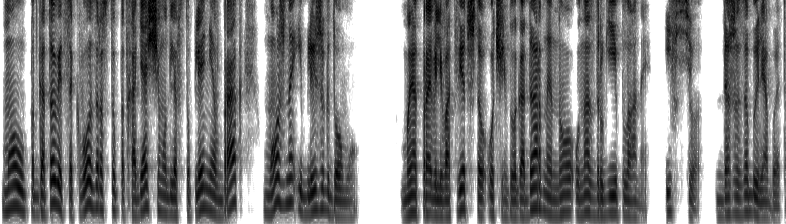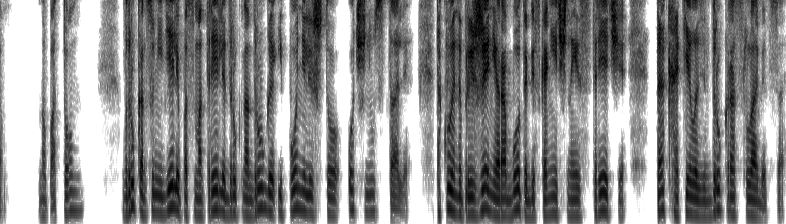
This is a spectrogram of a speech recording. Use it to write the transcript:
Мол, подготовиться к возрасту, подходящему для вступления в брак, можно и ближе к дому. Мы отправили в ответ, что очень благодарны, но у нас другие планы. И все, даже забыли об этом. Но потом Вдруг к концу недели посмотрели друг на друга и поняли, что очень устали. Такое напряжение, работа, бесконечные встречи. Так хотелось вдруг расслабиться.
